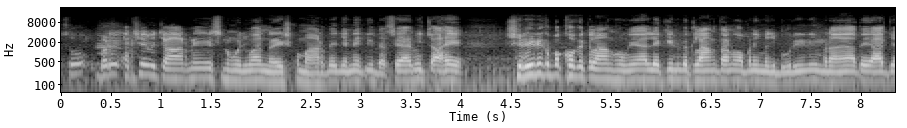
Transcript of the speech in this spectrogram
ਸੋ ਬੜੇ ਅੱਛੇ ਵਿਚਾਰ ਨੇ ਇਸ ਨੌਜਵਾਨ ਨਰੇਸ਼ ਕੁਮਾਰ ਦੇ, ਜਿਹਨੇ ਕੀ ਦੱਸਿਆ ਵੀ ਚਾਹੇ ਸਰੀਰਕ ਪੱਖੋਂ ਵਿਕਲਾਂਗ ਹੋ ਗਿਆ ਲੇਕਿਨ ਵਿਕਲਾਂਗਤਾ ਨੂੰ ਆਪਣੀ ਮਜਬੂਰੀ ਨਹੀਂ ਬਣਾਇਆ ਤੇ ਅੱਜ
